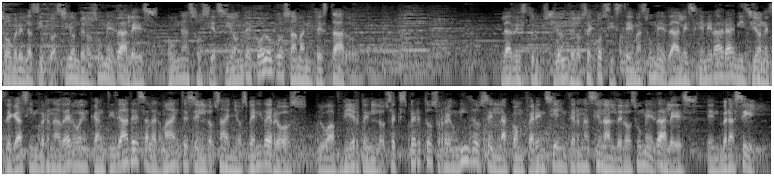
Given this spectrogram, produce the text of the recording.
Sobre la situación de los humedales, una asociación de ecólogos ha manifestado la destrucción de los ecosistemas humedales generará emisiones de gas invernadero en cantidades alarmantes en los años venideros, lo advierten los expertos reunidos en la Conferencia Internacional de los Humedales, en Brasil.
